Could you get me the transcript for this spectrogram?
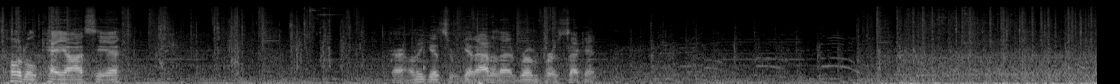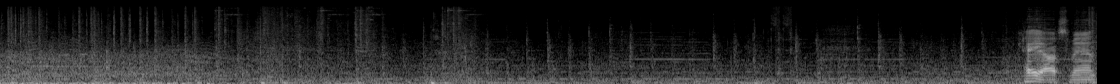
Total chaos here. Alright, let me get, get out of that room for a second. Chaos, man.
